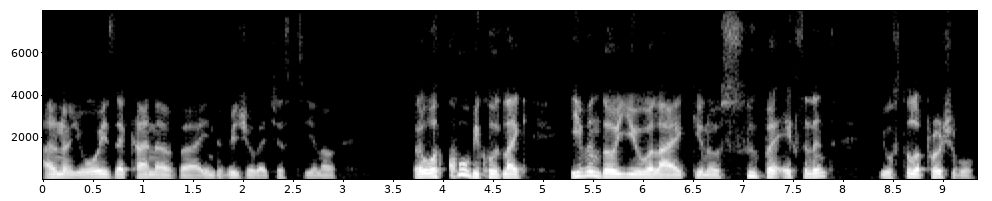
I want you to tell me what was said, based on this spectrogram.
I don't know. You're always that kind of uh, individual that just, you know, it was cool because like even though you were like, you know, super excellent, you were still approachable.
